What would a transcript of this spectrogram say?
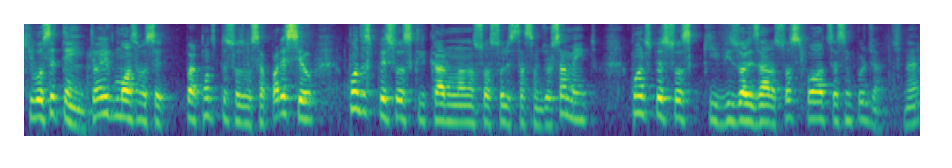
que você tem. Então ele mostra você para quantas pessoas você apareceu, quantas pessoas clicaram lá na sua solicitação de orçamento, quantas pessoas que visualizaram as suas fotos e assim por diante, né?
